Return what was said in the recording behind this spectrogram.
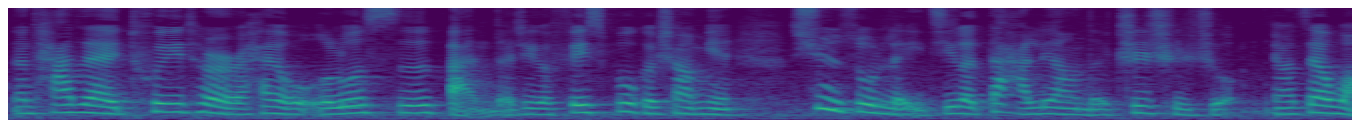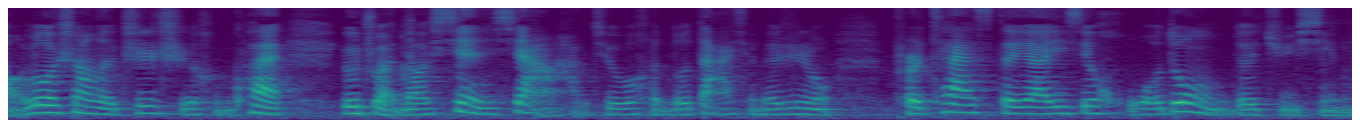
那他在 Twitter 还有俄罗斯版的这个 Facebook 上面迅速累积了大量的支持者，然后在网络上的支持很快又转到线下，哈，就有很多大型的这种 protest 呀一些活动的举行。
